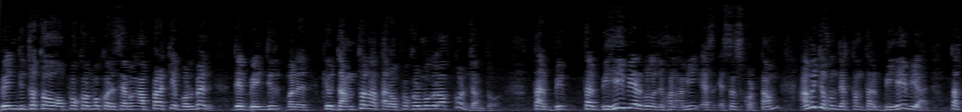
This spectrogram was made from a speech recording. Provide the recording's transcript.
বেঞ্জির যত অপকর্ম করেছে এবং আপনারা কে বলবেন যে বেঞ্জির মানে কেউ জানতো না তার অপকর্মগুলো অফকোর্স জানতো। তার তার বিহেভিয়ারগুলো যখন আমি অ্যাসেস করতাম, আমি যখন দেখতাম তার বিহেভিয়ার তার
